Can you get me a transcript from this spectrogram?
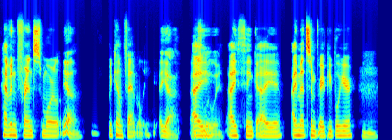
having friends more Yeah. become family. Yeah. I- Absolutely. I think I I met some great people here. Mhm.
